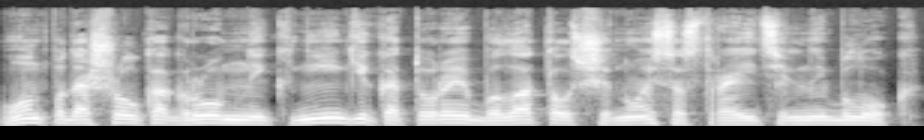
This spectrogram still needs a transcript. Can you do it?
Он подошел к огромной книге, которая была толщиной со строительный блок,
